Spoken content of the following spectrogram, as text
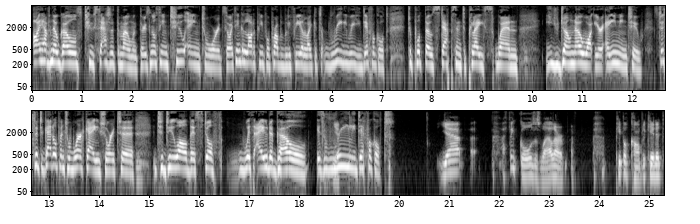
I have no goals to set at the moment. There's nothing to aim towards. So I think a lot of people probably feel like it's really, really difficult to put those steps into place when you don't know what you're aiming to. So, so to get up and to work out or to mm-hmm. to do all this stuff without a goal is really difficult. Yeah, I think goals as well are, are people complicate it.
